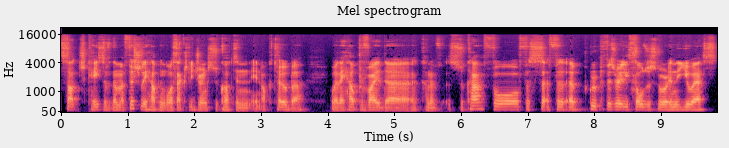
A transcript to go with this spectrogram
such case of them officially helping was actually during Sukkot in, in October, where they helped provide a kind of sukkah for, for, for a group of Israeli soldiers who are in the US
